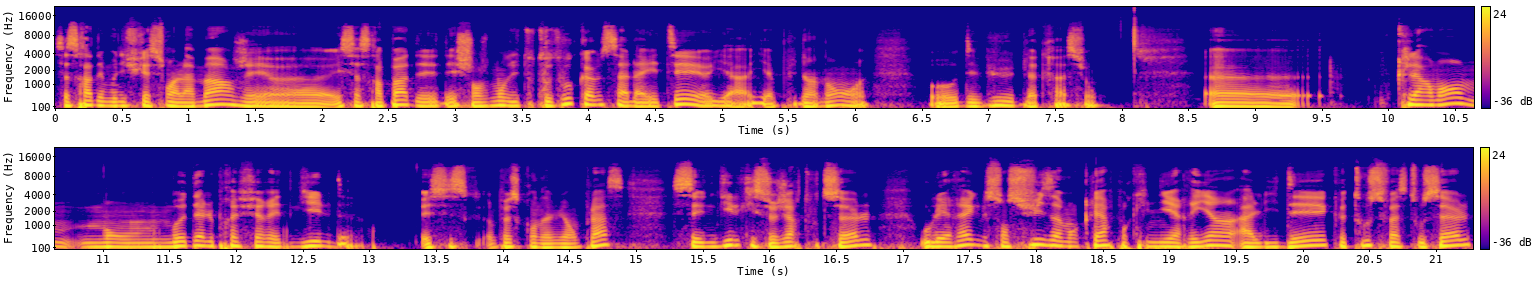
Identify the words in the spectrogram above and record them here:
ça sera des modifications à la marge et, euh, et ça sera pas des, des changements du tout tout tout comme ça l'a été euh, il y a, il y a plus d'un an euh, au début de la création. Euh, clairement, mon modèle préféré de guilde, et c'est ce- un peu ce qu'on a mis en place, c'est une guilde qui se gère toute seule, où les règles sont suffisamment claires pour qu'il n'y ait rien à l'idée, que tout se fasse tout seul,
